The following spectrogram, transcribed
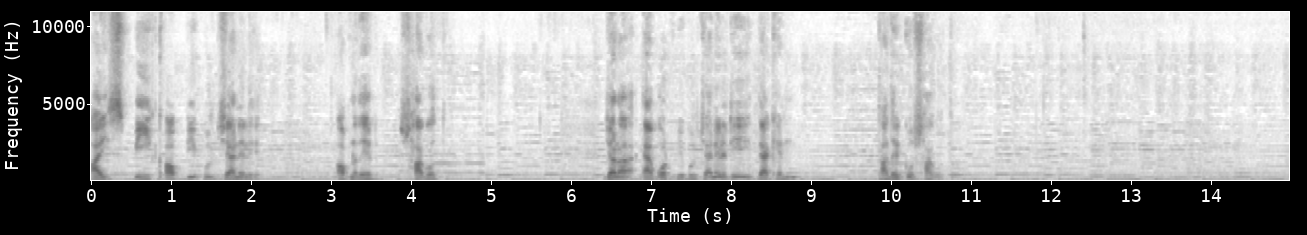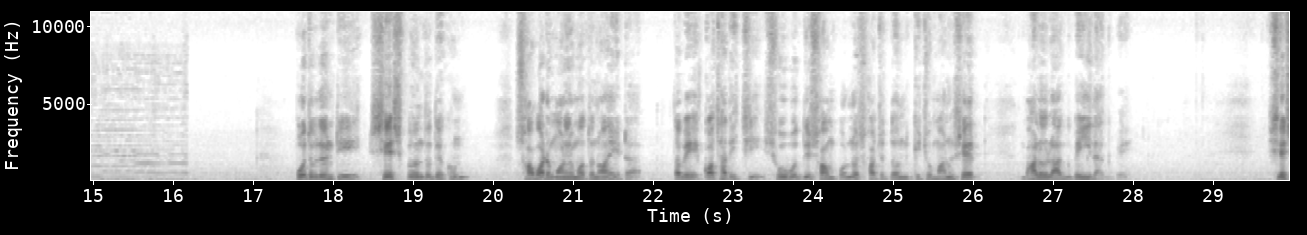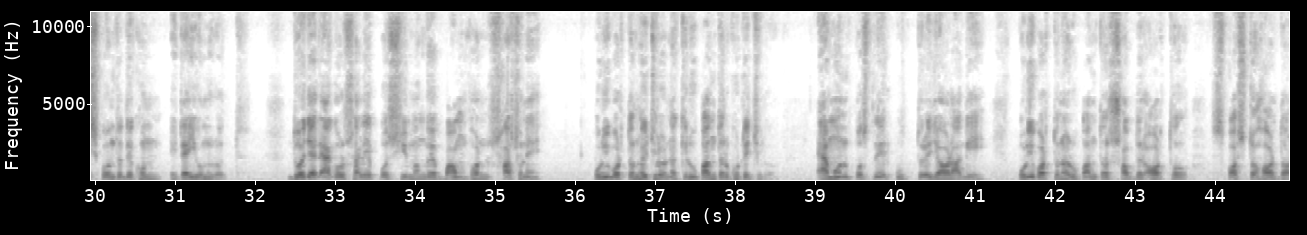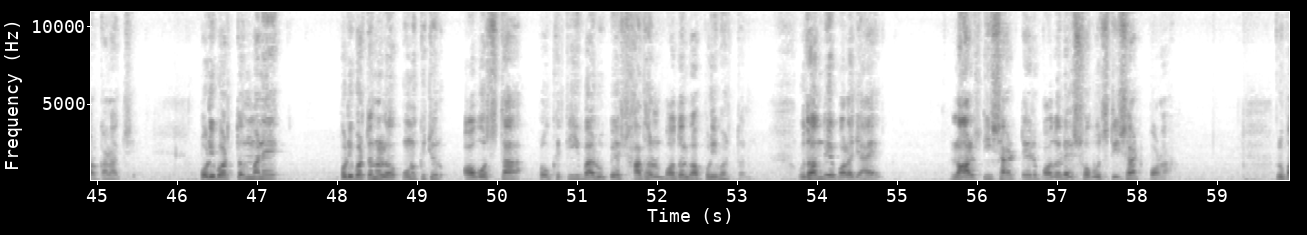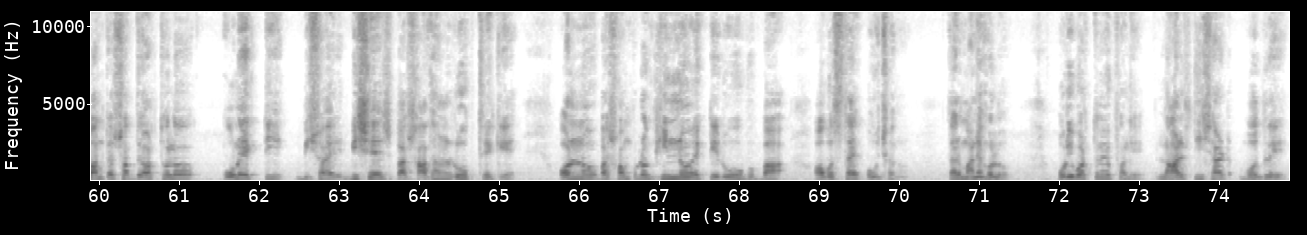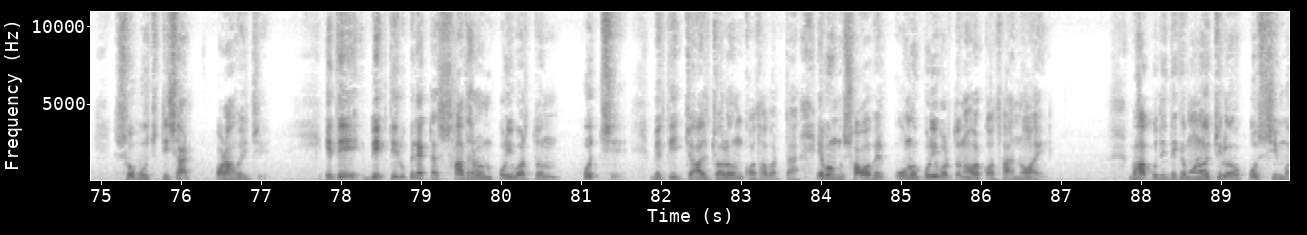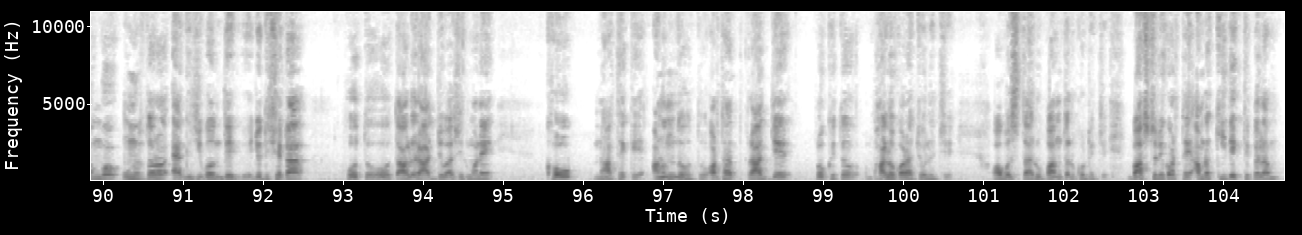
I speak of people চ্যানেলে আপনাদের স্বাগত। যারা অ্যাবোর্ড পিপুল চ্যানেলটি দেখেন, তাদেরকেও স্বাগত। প্রতিবেদনটি শেষ পর্যন্ত দেখুন। সবার মনের মতো নয় এটা। তবে কথা দিচ্ছি, সুবুদ্ধি সম্পন্ন, সচেতন কিছু মানুষের, ভালো লাগবেই লাগবে। শেষ পর্যন্ত দেখুন, এটাই অনুরোধ। দু হাজার এগারো সালে পশ্চিমবঙ্গে বামফ্রন্ট শাসনে পরিবর্তন হয়েছিল নাকি রূপান্তর ঘটেছিল? এমন প্রশ্নের উত্তরে যাওয়ার আগে পরিবর্তন আর রূপান্তর শব্দের অর্থ স্পষ্ট হওয়ার দরকার আছে। পরিবর্তন মানে পরিবর্তন হলো কোনো কিছুর অবস্থা, প্রকৃতি বা রূপে সাধারণ বদল বা পরিবর্তন। উদাহরণ দিয়ে বলা যায়, লাল টি শার্টের বদলে সবুজ টি শার্ট পরা। রূপান্তর শব্দের অর্থ হলো কোনো একটি বিষয়ের বিশেষ বা সাধারণ রূপ থেকে অন্য বা সম্পূর্ণ ভিন্ন একটি রূপ বা অবস্থায় পৌঁছানো। তার মানে হলো পরিবর্তনের ফলে লাল টি শার্ট বদলে সবুজ টি শার্ট পরা হয়েছে। এতে ব্যক্তি রূপের একটা সাধারণ পরিবর্তন হচ্ছে। ব্যক্তির চাল চলন, কথাবার্তা এবং স্বভাবের কোনো পরিবর্তন হওয়ার কথা নয়। ভাবগতিক দেখে মনে হচ্ছিল পশ্চিমবঙ্গ উন্নতর এক জীবন দেখবে। যদি সেটা হতো, তাহলে রাজ্যবাসীর মনে ক্ষোভ না থেকে আনন্দ হতো। অর্থাৎ রাজ্যের প্রকৃত ভালো করা চলেছে, অবস্থা রূপান্তর ঘটেছে। বাস্তবিক অর্থে আমরা কি দেখতে পেলাম?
